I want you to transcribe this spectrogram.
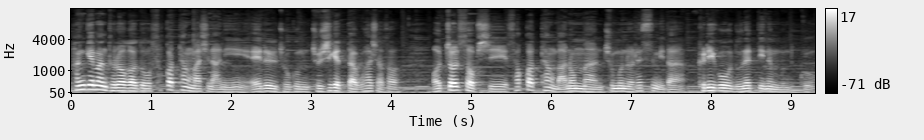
한 개만 들어가도 석거탕 맛이 나니 애를 조금 주시겠다고 하셔서 어쩔 수 없이 석거탕 만 원만 주문을 했습니다. 그리고 눈에 띄는 문구.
